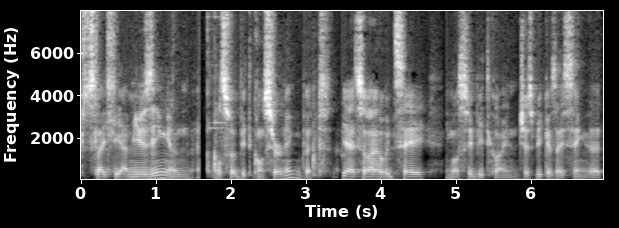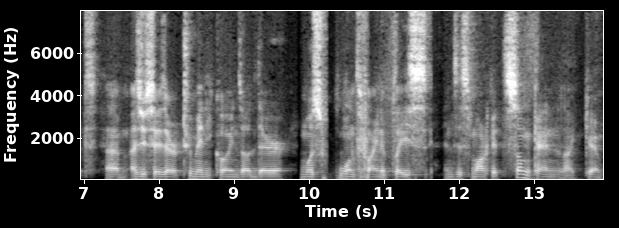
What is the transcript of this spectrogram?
slightly amusing and also a bit concerning. But yeah, so I would say mostly Bitcoin, just because I think that, um, as you say, there are too many coins out there. Most won't find a place in this market. Some can, like um,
